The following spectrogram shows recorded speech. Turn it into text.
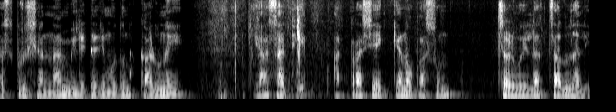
अस्पृश्यांना मिलिटरीमधून काढू नये. यासाठी अठराशे एक्क्याण्णवपासून चळवळीला चालू झाली.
